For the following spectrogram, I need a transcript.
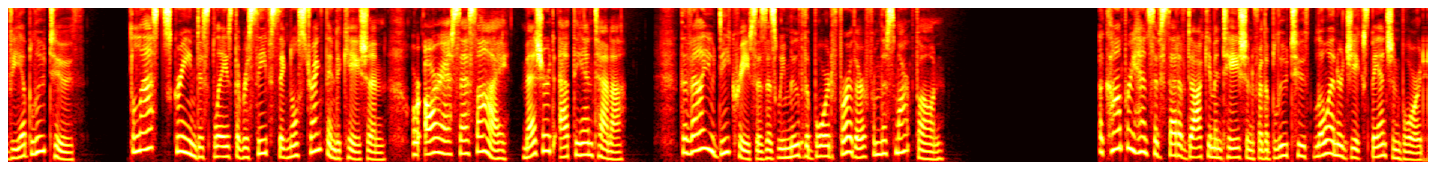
via Bluetooth. The last screen displays the receive signal strength indication, or RSSI, measured at the antenna. The value decreases as we move the board further from the smartphone. A comprehensive set of documentation for the Bluetooth Low Energy Expansion Board,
